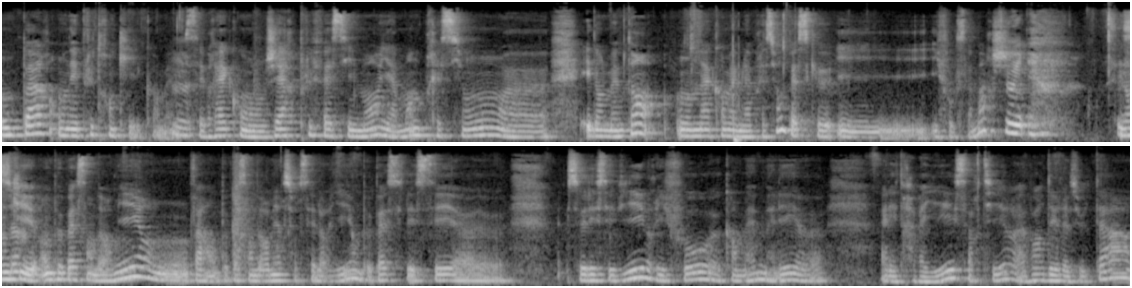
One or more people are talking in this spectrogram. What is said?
on part, on est plus tranquille quand même. C'est vrai qu'on gère plus facilement, il y a moins de pression. Euh, et dans le même temps, on a quand même la pression parce qu'il il faut que ça marche. Oui. Donc on ne peut pas s'endormir, enfin on peut pas s'endormir sur ses lauriers, on ne peut pas se laisser, euh, se laisser vivre, il faut euh, quand même aller, aller travailler, sortir, avoir des résultats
